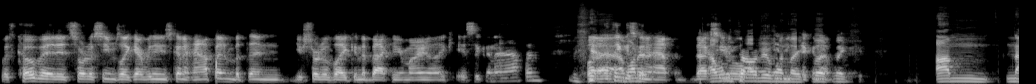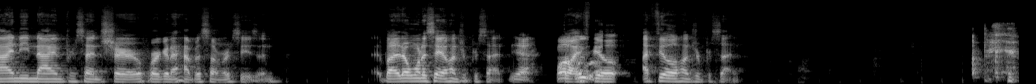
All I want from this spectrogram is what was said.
with COVID, it sort of seems like everything's going to happen, but then you're sort of like in the back of your mind, like, is it going to happen? But yeah, I think I it's going to happen. Vaccine I want to tell everyone, like, look, like, I'm 99% sure we're going to have a summer season, but I don't want to say 100%. Yeah. Well, I feel I feel 100%.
